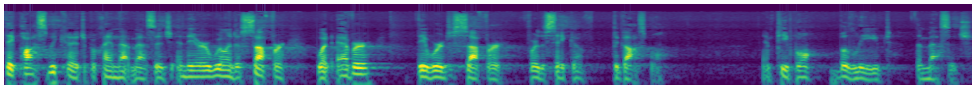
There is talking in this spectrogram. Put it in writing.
they possibly could to proclaim that message, and they were willing to suffer whatever they were to suffer for the sake of the gospel. And people believed the message.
